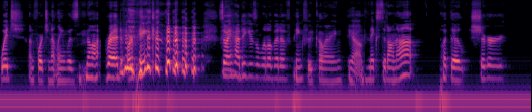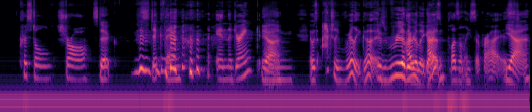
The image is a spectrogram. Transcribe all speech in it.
which unfortunately was not red or pink. so I had to use a little bit of pink food coloring. Yeah. Mixed it on up. Put the sugar crystal straw Stick. stick thing in the drink. Yeah. And it was actually really good. It was really, I really I was good. pleasantly surprised. Yeah.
